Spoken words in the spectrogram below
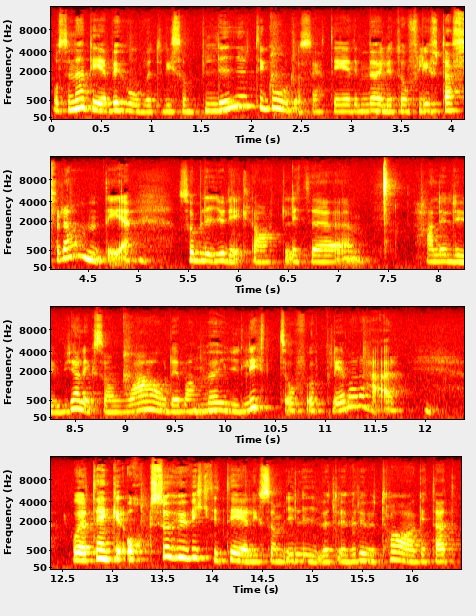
Och sen när det behovet liksom blir tillgodosett, det är möjligt att lyfta fram det, så blir ju det klart lite halleluja, liksom. wow, det var möjligt att få uppleva det här. Och jag tänker också hur viktigt det är liksom i livet överhuvudtaget att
